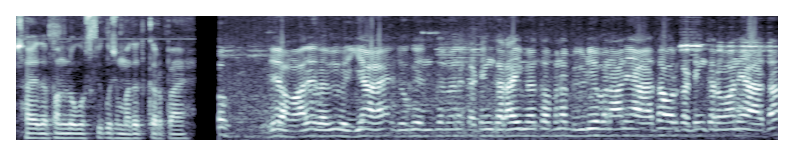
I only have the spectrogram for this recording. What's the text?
शायद अपन लोग उसकी कुछ मदद कर पाएँ। ये हमारे रवि भैया हैं, जो कि इनसे मैंने कटिंग कराई। मैं तो अपना वीडियो बनाने आया था और कटिंग करवाने आया था,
